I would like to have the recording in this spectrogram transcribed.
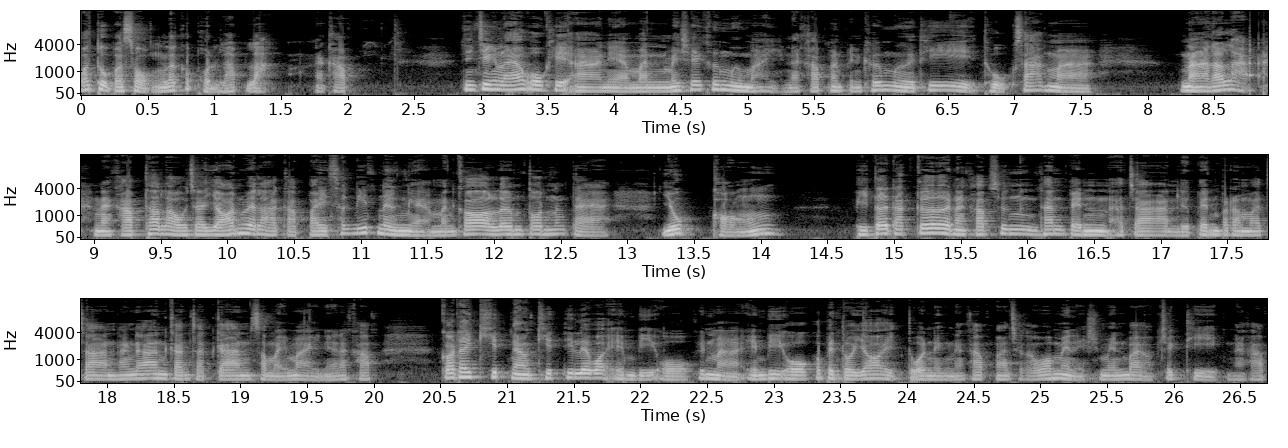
วัตถุประสงค์แล้วก็ผลลัพธ์หลักนะครับจริงๆแล้ว OKR เนี่ยมันไม่ใช่เครื่องมือใหม่นะครับ มันเป็นเครื่องมือที่ถูกสร้างมานานแล้วแหละนะครับ ถ้าเราจะย้อนเวลากลับไปสักนิดนึงเนี่ย มันก็เริ่มต้นตั้งแต่ยุคของ Peter Drucker นะครับซึ่งท่านเป็นอาจารย์ หรือเป็นปรมาจารย์ทางด้านการจัดการสมัยใหม่เนี่ยนะครับก็ได้คิดแนวคิดที่เรียกว่า MBO ขึ้นมา MBO ก็เป็นตัวย่ออีกตัวหนึ่งนะครับ มาจากคำว่า Management by Objective นะครับ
